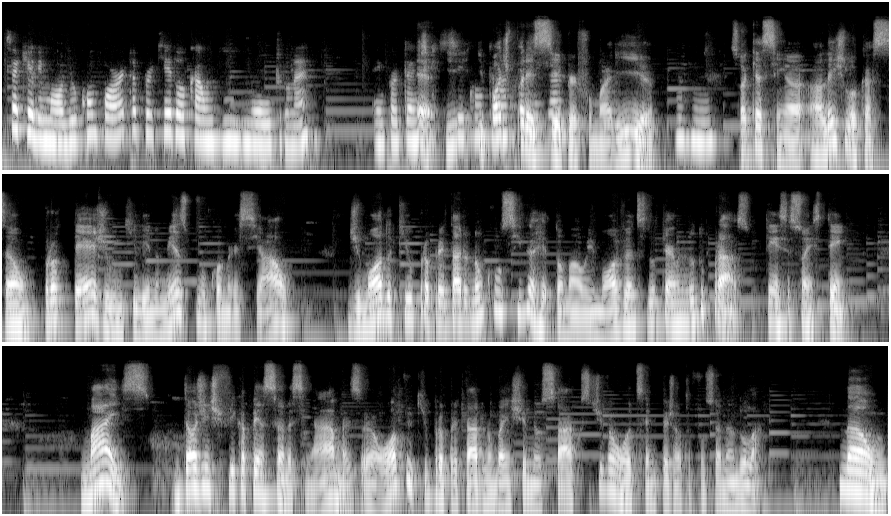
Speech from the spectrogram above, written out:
Se aquele imóvel comporta, por que locar um, um outro, né? É importante é, que e, e pode parecer perfumaria, uhum. só que assim, a, a lei de locação protege o inquilino, mesmo comercial, de modo que o proprietário não consiga retomar o imóvel antes do término do prazo. Tem exceções? Tem. Mas, então a gente fica pensando assim: ah, mas é óbvio que o proprietário não vai encher meu saco se tiver um outro CNPJ funcionando lá. Não,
